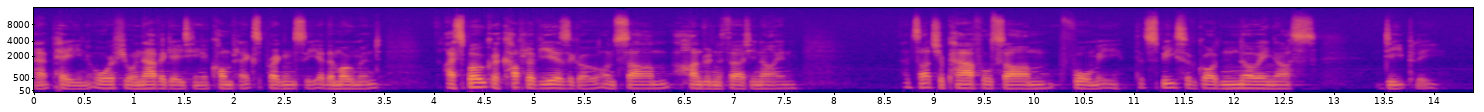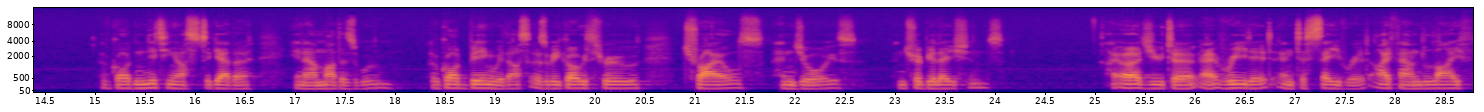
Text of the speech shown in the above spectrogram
uh, pain or if you're navigating a complex pregnancy at the moment. I spoke a couple of years ago on Psalm 139 that's such a powerful psalm for me that speaks of God knowing us deeply, of God knitting us together in our mother's womb, of God being with us as we go through trials and joys and tribulations. I urge you to uh, read it and to savor it. I found life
